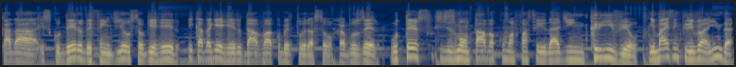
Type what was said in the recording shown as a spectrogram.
cada escudeiro defendia o seu guerreiro, e cada guerreiro dava a cobertura ao seu arcabuzeiro. O terço se desmontava com uma facilidade incrível, e mais incrível ainda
